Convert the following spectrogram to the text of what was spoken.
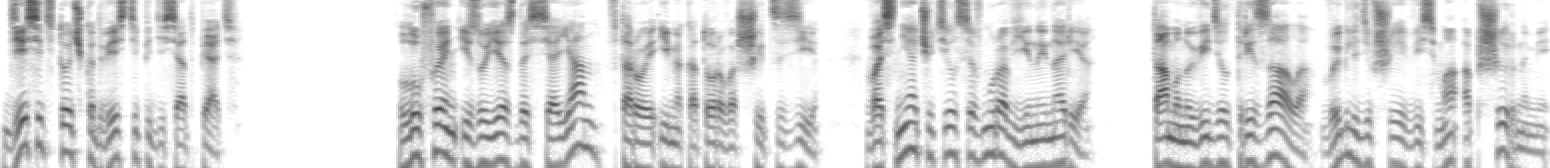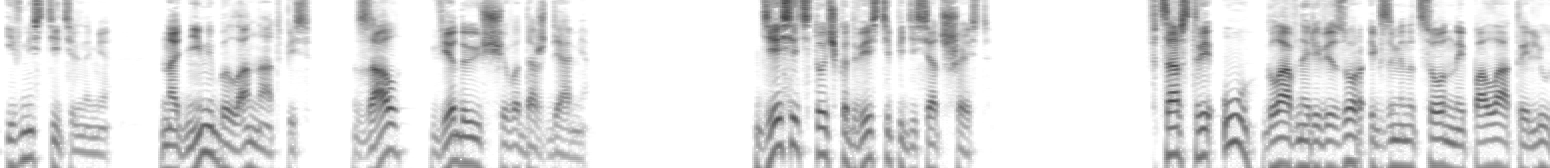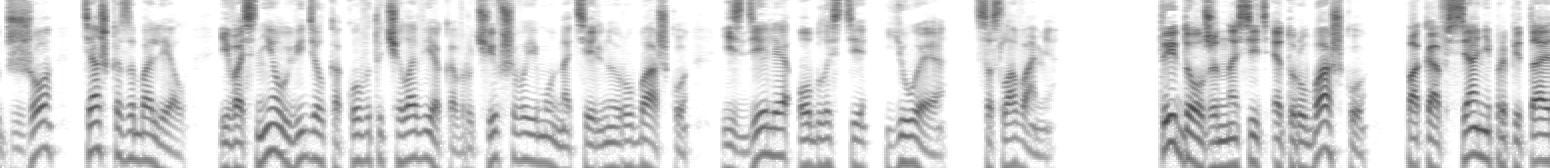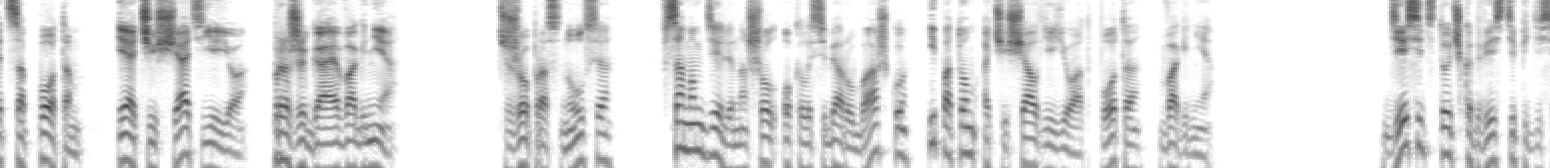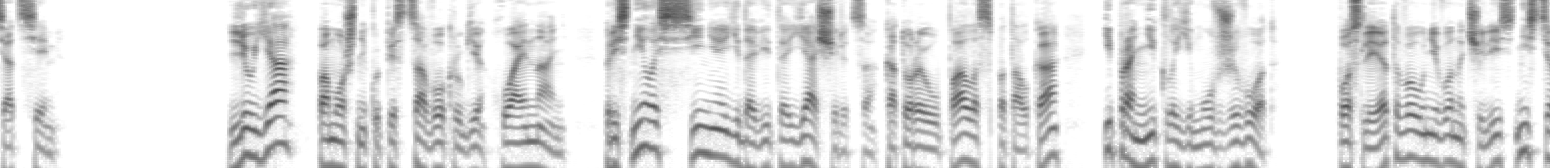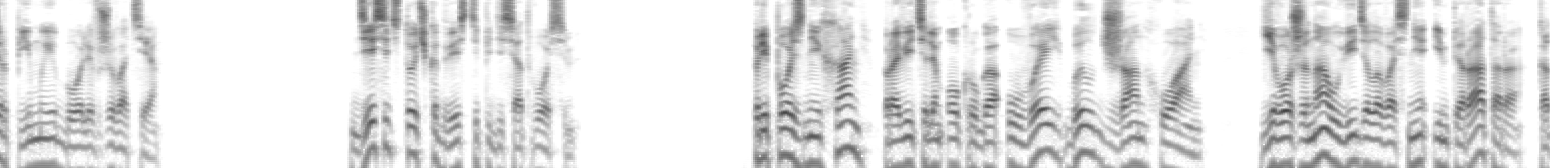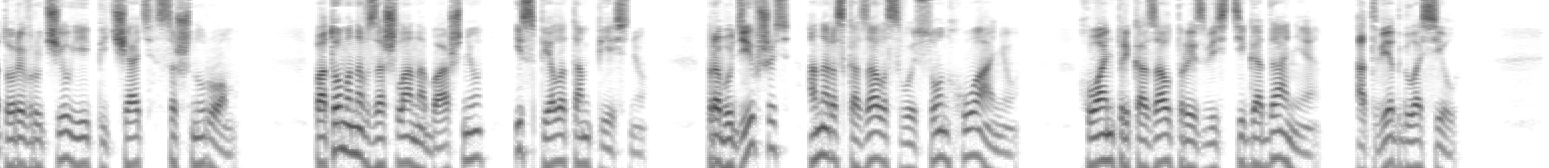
10.255 Луфэнь из уезда Сяян, второе имя которого Шицзи, во сне очутился в муравьиной норе. Там он увидел три зала, выглядевшие весьма обширными и вместительными. Над ними была надпись «Зал, ведающего дождями». 10.256 в царстве У главный ревизор экзаменационной палаты Лю Джо тяжко заболел и во сне увидел какого-то человека, вручившего ему нательную рубашку, изделие области Юэ, со словами «Ты должен носить эту рубашку, пока вся не пропитается потом, и очищать ее, прожигая в огне». Чжо проснулся, в самом деле нашел около себя рубашку и потом очищал ее от пота в огне. 10.257 Люя, помощнику песца в округе Хуайнань, приснилась синяя ядовитая ящерица, которая упала с потолка и проникла ему в живот. После этого у него начались нестерпимые боли в животе. 10.258 При поздней Хань правителем округа Увэй был Джан Хуань. Его жена увидела во сне императора, который вручил ей печать со шнуром. Потом она взошла на башню и спела там песню. Пробудившись, она рассказала свой сон Хуаню. Хуань приказал произвести гадание. Ответ гласил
